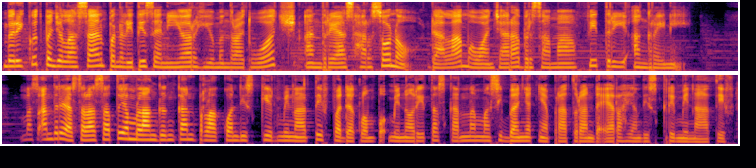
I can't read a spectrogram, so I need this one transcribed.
Berikut penjelasan peneliti senior Human Rights Watch Andreas Harsono dalam wawancara bersama Fitri Anggreni. Mas Andreas, salah satu yang melanggengkan perlakuan diskriminatif pada kelompok minoritas karena masih banyaknya peraturan daerah yang diskriminatif.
